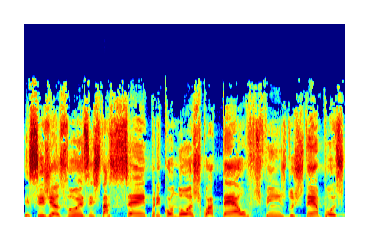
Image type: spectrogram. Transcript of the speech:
E se Jesus está sempre conosco até os fins dos tempos,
